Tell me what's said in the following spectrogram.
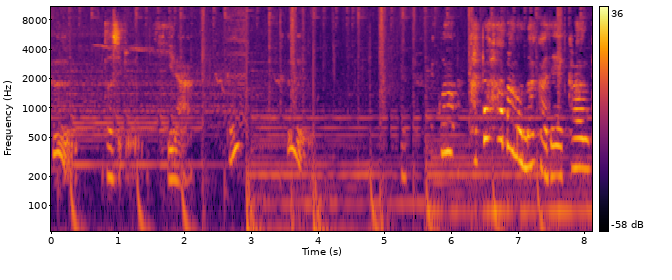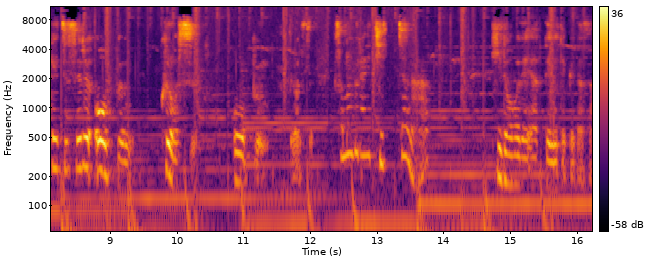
ふー。閉じる、開く、ふー。この肩幅の中で完結するオープン、クロス、オープン、クロス。そのぐらいちっちゃな軌道でやってみてくださ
